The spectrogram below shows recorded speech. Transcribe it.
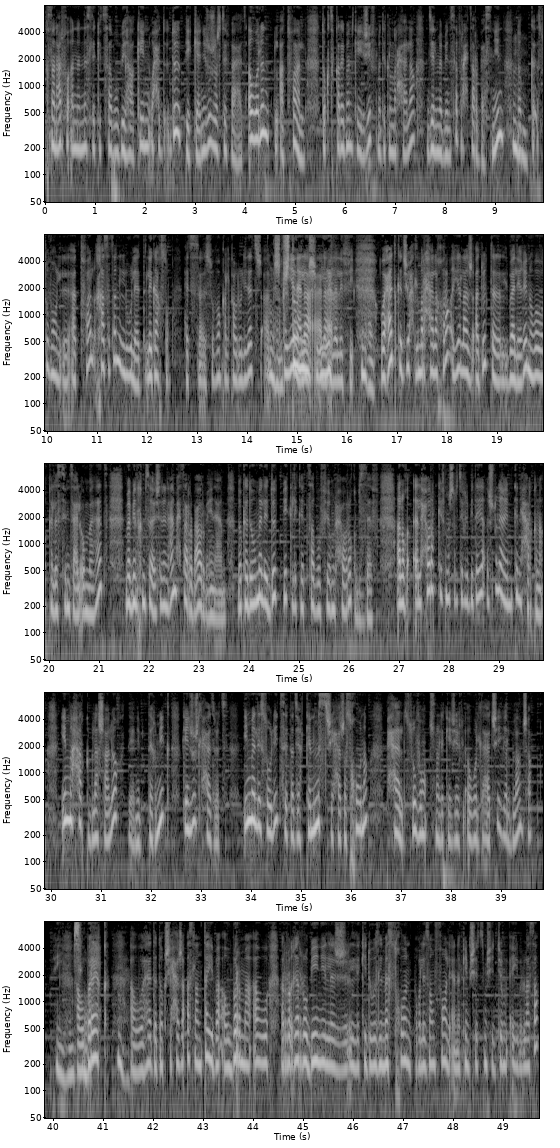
خصنا نعرفوا أن الناس اللي كيتصابوا بها كاين واحد deux pics يعني جوج ارتفاعات اولا الأطفال donc تقريبا كيجي في ديك المرحلة ديال ما بين صفر حتى ربع سنين. donc souvent الأطفال خاصة الاولاد les garçons حيت souvent كنلقاو الوليدات شقيين شطونين على. على على لي في نعم. وعاد كتجي واحد المرحلة أخرى هي l'âge adulte البالغين هو واقيلا السن تاع الأمهات ما بين 25 عام حتى 44 عام. donc هادو هما les deux pics اللي كيتصابوا فيهم الحروق بزاف. alors الحروق كيف ما شرتي في البداية شنو اللي غيمكن يحرقنا؟ إما حرق ب la chaleur يعني بال thermique كاين جوج الحاجات. إما les solides c'est-à-dire كنمس شي حاجة سخونة بحال souvent شنو اللي كيجي في الأول تاع هادشي؟ هي ال plancha. أيوه أو. بريق. أو هذا donc شي حاجة أصلا طيبة أو برمة أو غير روبيني اللي كيدوز الماء السخون pour les enfants لأن كيمشي تمشي ديهم لأي بلاصة.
